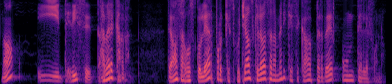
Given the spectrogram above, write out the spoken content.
¿No? Y te dice, a ver, cabrón, te vamos a buscolear porque escuchamos que le vas a la América y se acaba de perder un teléfono.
